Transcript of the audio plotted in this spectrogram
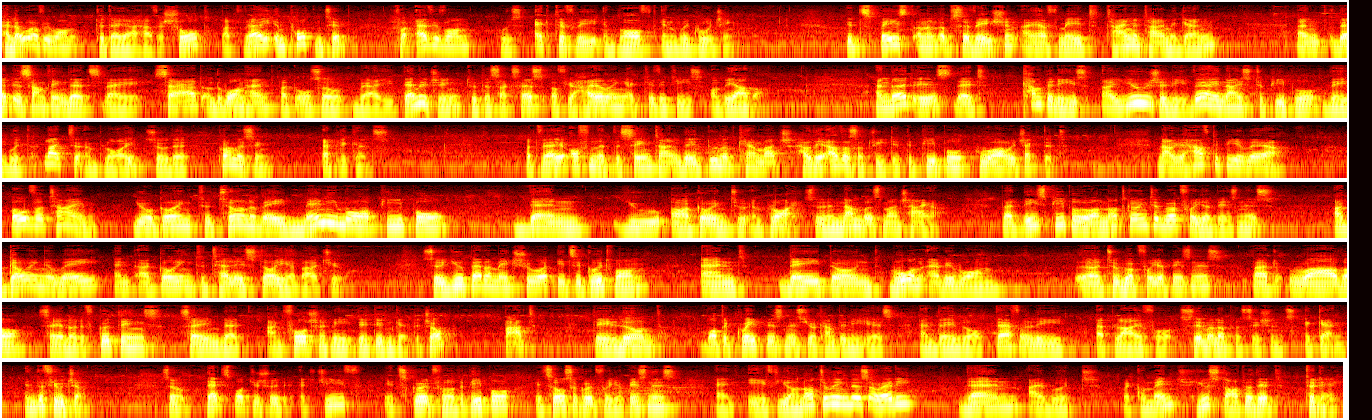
Hello everyone, today I have a short but very important tip for everyone who is actively involved in recruiting. It's based on an observation I have made time and time again, and that is something that's very sad on the one hand, but also very damaging to the success of your hiring activities on the other. And that is that companies are usually very nice to people they would like to employ, so the promising applicants. But very often at the same time, they do not care much how the others are treated, the people who are rejected. Now you have to be aware, over time, you're going to turn away many more people than you are going to employ. So the number is much higher. But these people who are not going to work for your business are going away and are going to tell a story about you. So you better make sure it's a good one and they don't warn everyone uh, to work for your business, but rather say a lot of good things, saying that unfortunately they didn't get the job, but they learned what a great business your company is, and they will definitely apply for similar positions again in the future. So that's what you should achieve. It's good for the people, it's also good for your business. And if you're not doing this already, then I would recommend you start with it today.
